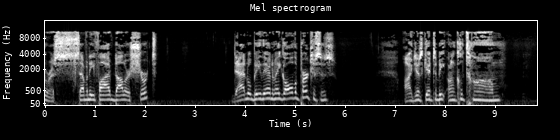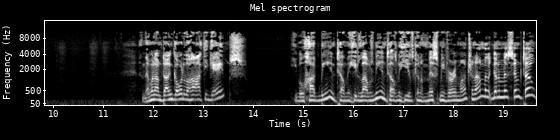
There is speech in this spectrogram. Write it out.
or a $75 shirt, Dad will be there to make all the purchases. I just get to be Uncle Tom. And then when I'm done going to the hockey games, he will hug me and tell me he loves me and tells me he is going to miss me very much, and I'm going to miss him too.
